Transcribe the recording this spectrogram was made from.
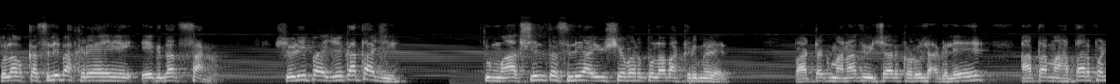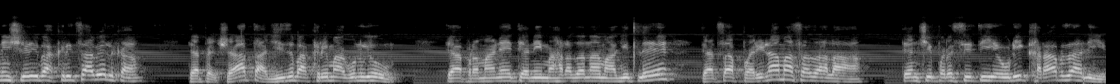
तुला कसली भाकरी आहे? एकदाच सांग. शिळी पाहिजे का ताजी? तू मागशील तसली आयुष्यभर तुला भाकरी मिळेल. पाठक मनात विचार करू लागले आता म्हातारपणी शिळी भाकरी चावेल का? त्यापेक्षा ताजीच भाकरी मागून घेऊ. त्याप्रमाणे त्यांनी महाराजांना मागितले त्याचा परिणाम असा झाला. त्यांची परिस्थिती एवढी खराब झाली.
